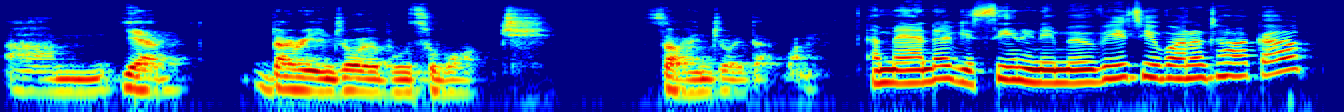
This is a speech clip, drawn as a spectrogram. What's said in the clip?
um, yeah, very enjoyable to watch. So I enjoyed that one. Amanda, have you seen any movies you want to talk up?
